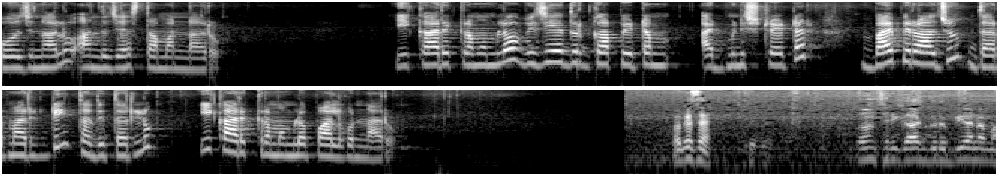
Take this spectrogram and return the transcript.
భోజనాలు అందజేస్తామన్నారు. ఈ కార్యక్రమంలో విజయదుర్గా పీఠం అడ్మినిస్ట్రేటర్ బాపిరాజు ధర్మారెడ్డి తదితరులు ఈ కార్యక్రమంలో పాల్గొన్నారు. Okay sir. ఓం శ్రీ గాడ్ గురుభ్యో నమ.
